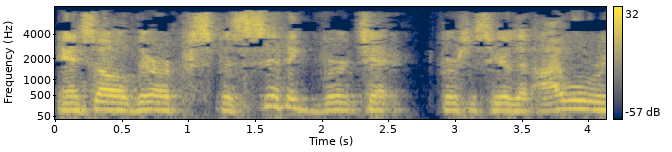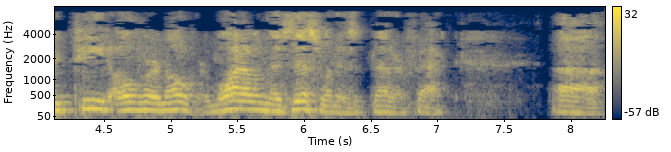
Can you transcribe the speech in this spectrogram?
And so there are specific verses here that I will repeat over and over. One of them is this one, as a matter of fact. Uh,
